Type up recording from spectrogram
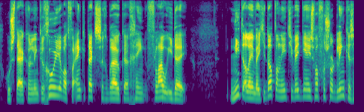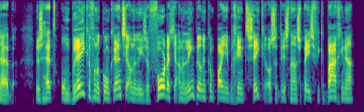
hoe sterk hun linken groeien, wat voor ankerteksten ze gebruiken, geen flauw idee. Niet alleen weet je dat dan niet, je weet niet eens wat voor soort linken ze hebben. Dus het ontbreken van een concurrentieanalyse voordat je aan een linkbuilding campagne begint, zeker als het is naar een specifieke pagina,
